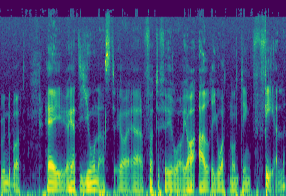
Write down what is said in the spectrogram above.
Underbart. Hej, jag heter Jonas. Jag är 44 år. Jag har aldrig gjort någonting fel.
